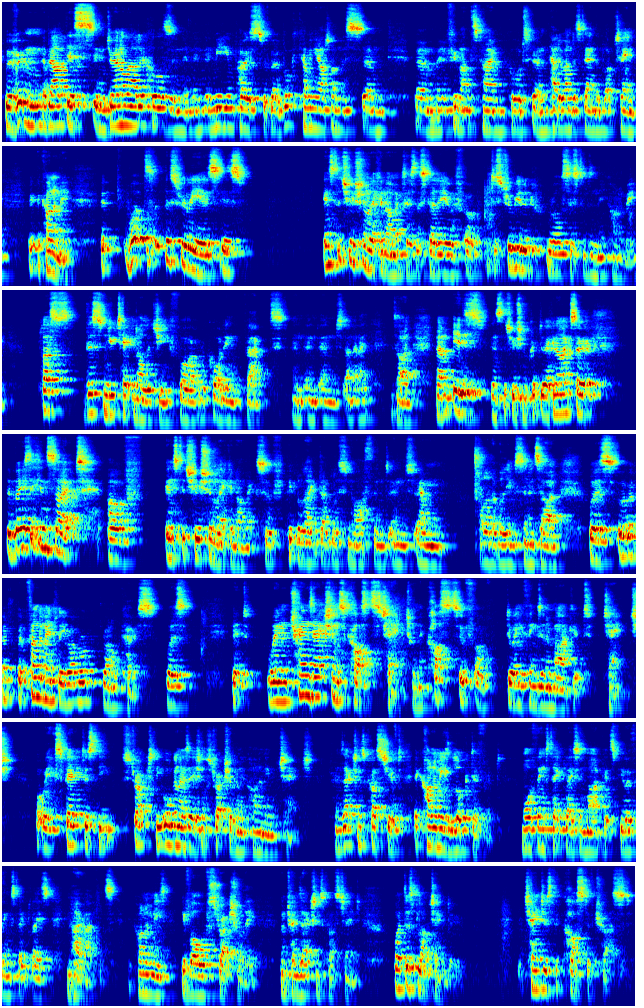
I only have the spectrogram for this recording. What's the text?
we've written about this in journal articles and, in Medium posts. We've got a book coming out on this. Um, um, in a few months' time called um, How to Understand the Blockchain Economy. But what this really is, is institutional economics is the study of, of distributed rule systems in the economy, plus this new technology for recording facts and, and, and, and, so on, um, is institutional crypto economics. So the basic insight of institutional economics of people like Douglass North and, and um, Oliver Williamson and so on, was, but fundamentally Ronald Coase, was that when transactions costs change, when the costs of, of doing things in a market change, what we expect is the structure, the organizational structure of an economy will change. Transactions cost shift, economies look different. More things take place in markets, fewer things take place in hierarchies. Economies evolve structurally when transactions costs change. What does blockchain do? Changes the cost of trust.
